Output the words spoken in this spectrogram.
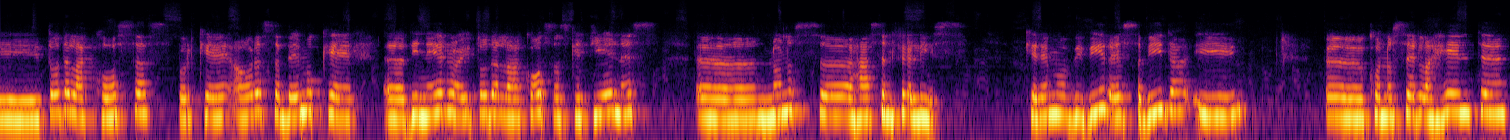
y todas las cosas, porque ahora sabemos que uh, dinero y todas las cosas que tienes eh, no nos uh, hacen feliz. Queremos vivir esa vida y conocer la gente,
